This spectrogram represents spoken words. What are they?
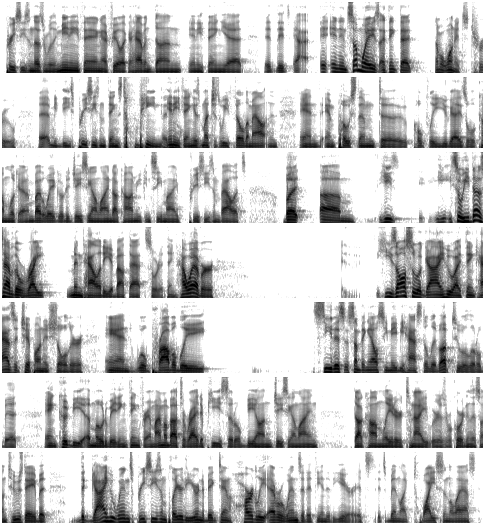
preseason doesn't really mean anything. I feel like I haven't done anything yet. It, it's and in some ways, I think that number one, it's true. I mean, these preseason things don't mean don't. anything as much as we fill them out and and and post them to. Hopefully, you guys will come look at them. By the way, go to jconline.com. You can see my preseason ballots. But um, he's he, so he does have the right mentality about that sort of thing. However, he's also a guy who I think has a chip on his shoulder and will probably see this as something else he maybe has to live up to a little bit and could be a motivating thing for him. I'm about to write a piece that'll be on jconline.com later tonight. We're recording this on Tuesday, but the guy who wins preseason player of the year in the Big Ten hardly ever wins it at the end of the year. It's it's been like twice in the last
